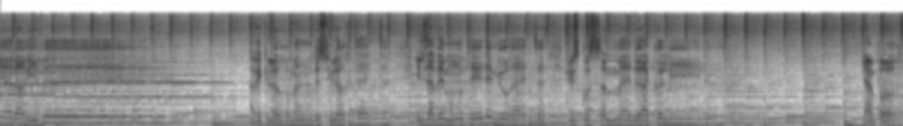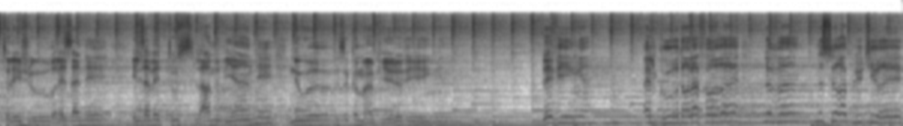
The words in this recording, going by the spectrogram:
vient d'arriver? Avec leurs mains dessus leur tête, ils avaient monté des murettes jusqu'au sommet de la colline. Qu'importe les jours, les années, ils avaient tous l'âme bien née, noueuse comme un pied de vigne. Les vignes, elles courent dans la forêt, le vin ne sera plus tiré,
